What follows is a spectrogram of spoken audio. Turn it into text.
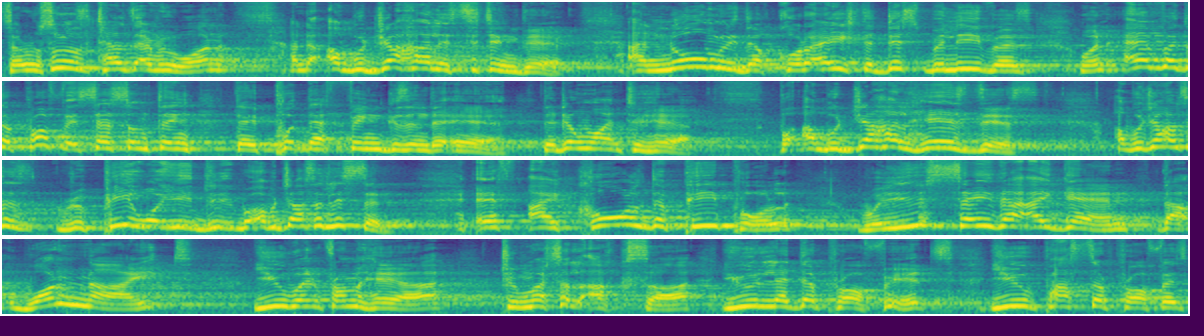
So Rasulullah tells everyone, and Abu Jahl is sitting there. And normally the Quraysh, the disbelievers, whenever the Prophet says something, they put their fingers in the air. They don't want to hear. But Abu Jahl hears this. Abu Jahl says, repeat what you do. Abu Jahl says, listen, if I call the people, will you say that again, that one night, you went from here to Masjid al-Aqsa, you led the prophets, you passed the prophets,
